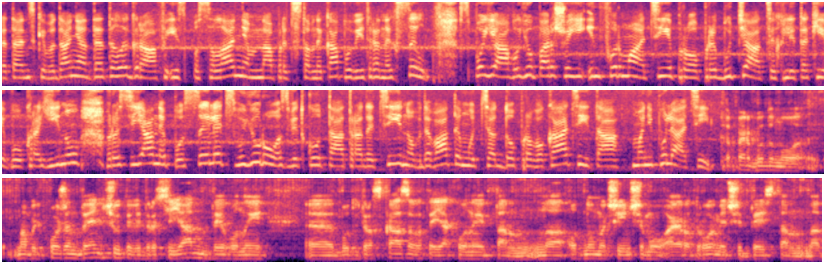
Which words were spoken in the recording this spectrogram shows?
британське видання «Де Телеграф» із посиланням на представника повітряних сил. З появою першої інформації про прибуття цих літаків в Україну росіяни посилять свою розвідку та традиційно вдаватимуться до провокацій та маніпуляцій. Тепер будемо, мабуть, кожен день чути від росіян, де вони е, будуть розказувати, як вони там на одному чи іншому аеродромі, чи десь там над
